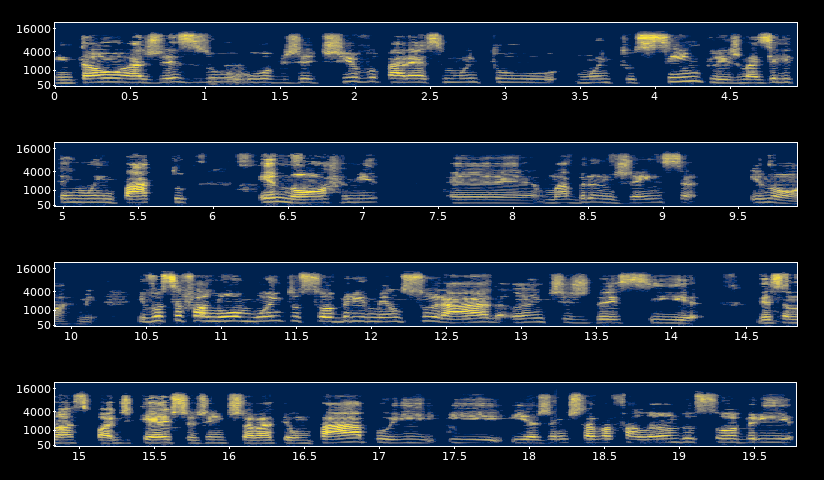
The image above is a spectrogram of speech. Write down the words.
Então, às vezes o, o, objetivo parece muito muito simples, mas ele tem um impacto enorme, é, uma abrangência enorme. E você falou muito sobre mensurar antes desse desse nosso podcast, a gente estava ter um papo e, e, e a gente estava falando sobre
